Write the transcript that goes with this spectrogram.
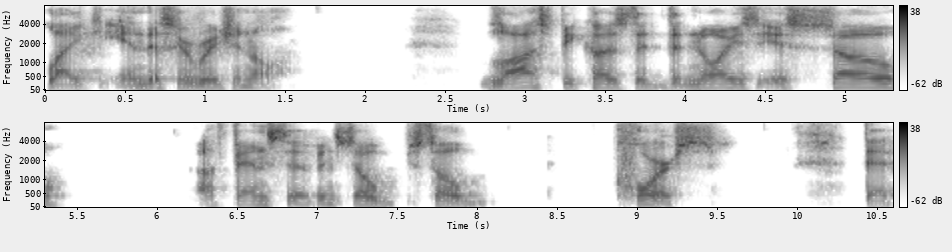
like in this original, lost because the, the noise is so offensive and so so coarse that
